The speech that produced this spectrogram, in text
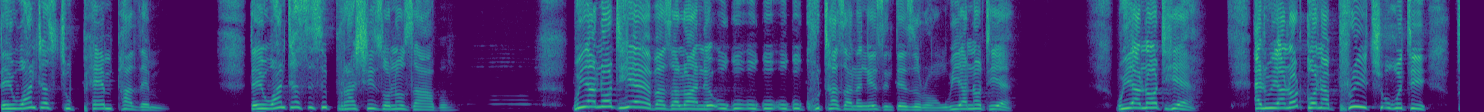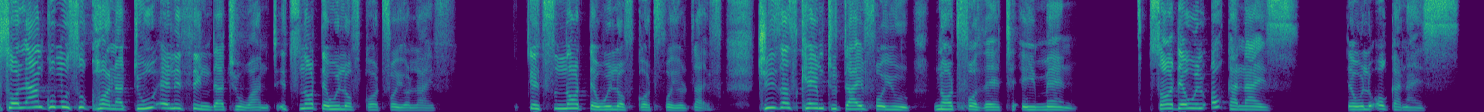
They want us to pamper them. They want us isibrush izono zabo we are not here bazalwane ukukhuthazana ngezinto ezirong. We are not here. We are not here. And we are not going to preach ukuthi solanke umusa ukhona do anything that you want. It's not the will of god for your life it's not the will of God for your life. Jesus came to die for you, not for that. Amen. So they will organize. They will organize.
